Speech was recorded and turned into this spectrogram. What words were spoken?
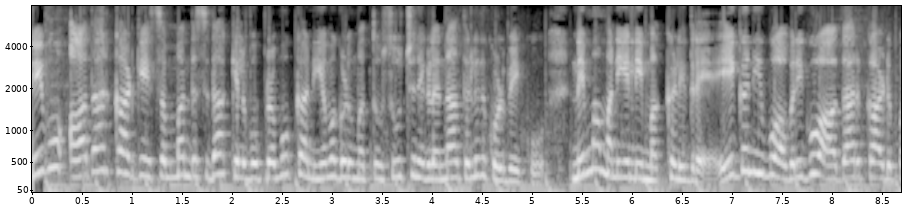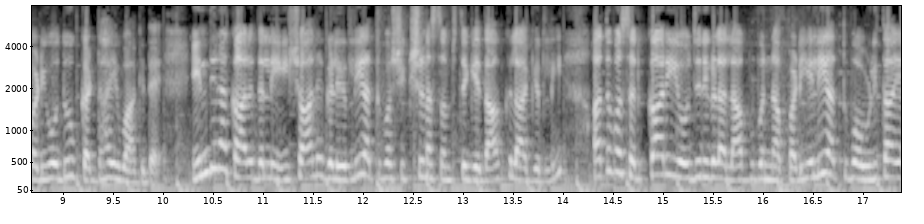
ನೀವು ಆಧಾರ್ ಕಾರ್ಡ್ಗೆ ಸಂಬಂಧಿಸಿದ ಕೆಲವು ಪ್ರಮುಖ ನಿಯಮಗಳು ಮತ್ತು ಸೂಚನೆಗಳನ್ನು ತಿಳಿದುಕೊಳ್ಬೇಕು. ನಿಮ್ಮ ಮನೆಯಲ್ಲಿ ಮಕ್ಕಳಿದ್ರೆ ಈಗ ನೀವು ಅವರಿಗೂ ಆಧಾರ್ ಕಾರ್ಡ್ ಪಡೆಯೋದು ಕಡ್ಡಾಯವಾಗಿದೆ. ಇಂದಿನ ಕಾಲದಲ್ಲಿ ಶಾಲೆಗಳಿರಲಿ ಅಥವಾ ಶಿಕ್ಷಣ ಸಂಸ್ಥೆಗೆ ದಾಖಲಾಗಿರಲಿ ಅಥವಾ ಸರ್ಕಾರಿ ಯೋಜನೆಗಳ ಲಾಭವನ್ನ ಪಡೆಯಲಿ ಅಥವಾ ಉಳಿತಾಯ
